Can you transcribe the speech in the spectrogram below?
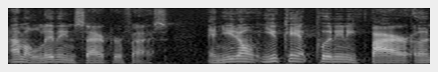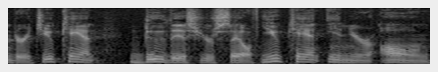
I'm a living sacrifice. And you don't you can't put any fire under it. You can't do this yourself. You can't in your own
